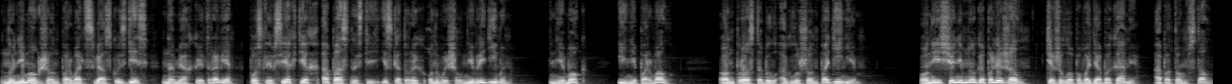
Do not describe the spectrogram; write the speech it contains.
Но не мог же он порвать связку здесь, на мягкой траве, после всех тех опасностей, из которых он вышел невредимым. Не мог и не порвал. Он просто был оглушен падением. Он еще немного полежал, тяжело поводя боками, а потом встал.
